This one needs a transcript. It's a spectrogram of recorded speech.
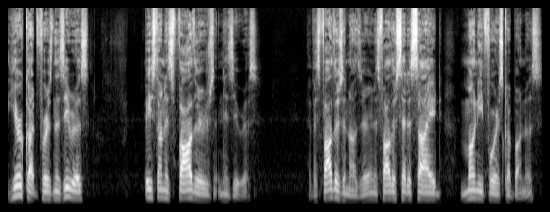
haircut for his naziris based on his father's naziris. If his father's a nazir and his father set aside money for his karbanos,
